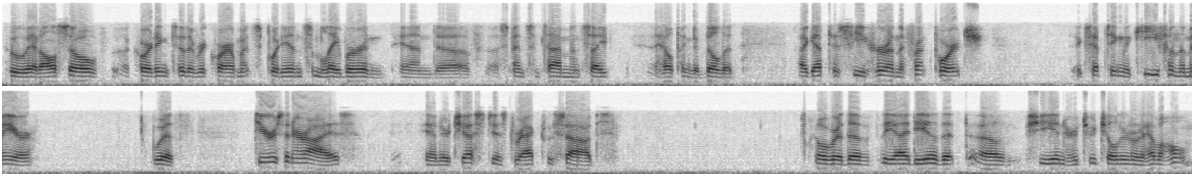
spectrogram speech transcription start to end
who had also, according to the requirements, put in some labor and, and uh, spent some time on site helping to build it. I got to see her on the front porch accepting the key from the mayor with tears in her eyes and her chest just racked with sobs over the the idea that uh, she and her two children would have a home.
